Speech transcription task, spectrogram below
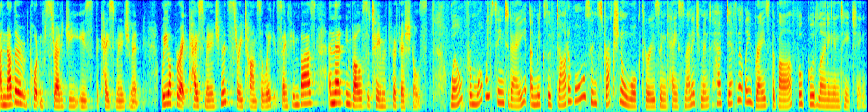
Another important strategy is the case management. We operate case managements three times a week at St Finbar's and that involves a team of professionals. Well, from what we've seen today, a mix of data walls, instructional walkthroughs and case management have definitely raised the bar for good learning and teaching.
